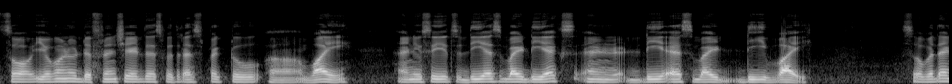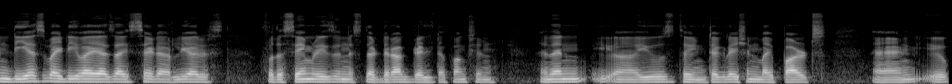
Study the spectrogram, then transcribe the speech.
so, you are going to differentiate this with respect to uh, y and you see it is ds by dx and ds by dy. So, but then ds by dy as I said earlier for the same reason is the Dirac delta function and then uh, use the integration by parts and you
